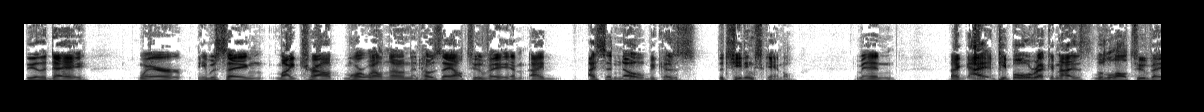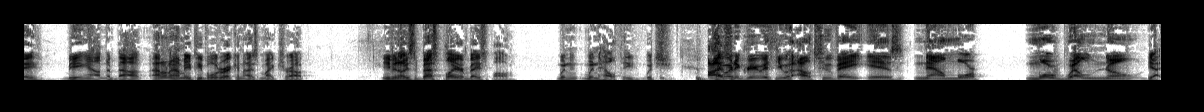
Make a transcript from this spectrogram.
the other day where he was saying Mike Trout more well known than Jose Altuve, and I I said no because the cheating scandal. I mean, like I people will recognize little Altuve being out and about. I don't know how many people would recognize Mike Trout, even though he's the best player in baseball when when healthy. Which I would agree with you. Altuve is now more more well known. Yeah,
